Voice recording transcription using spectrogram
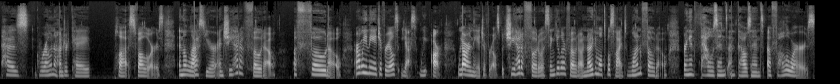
has grown 100K plus followers in the last year, and she had a photo. A photo. Aren't we in the age of reels? Yes, we are. We are in the age of reels. But she had a photo, a singular photo, not even multiple slides, one photo, bringing thousands and thousands of followers.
